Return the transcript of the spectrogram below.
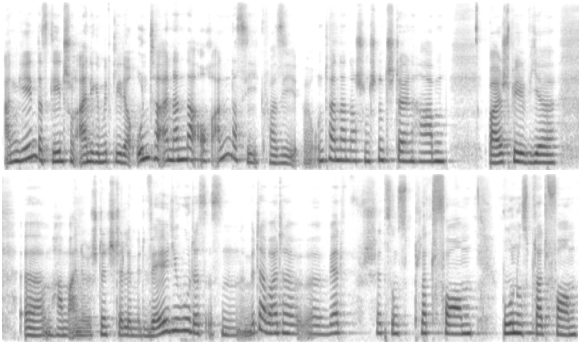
angehen. Das gehen schon einige Mitglieder untereinander auch an, dass sie quasi äh, untereinander schon Schnittstellen haben. Beispiel, wir äh, haben eine Schnittstelle mit Value, das ist eine Mitarbeiterwertschätzungsplattform, Bonusplattform.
